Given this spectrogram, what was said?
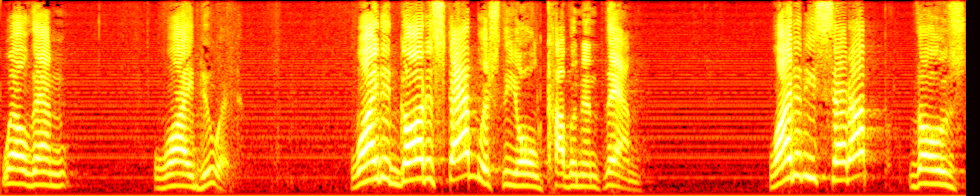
Well, then, why do it? Why did God establish the old covenant then? Why did He set up those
